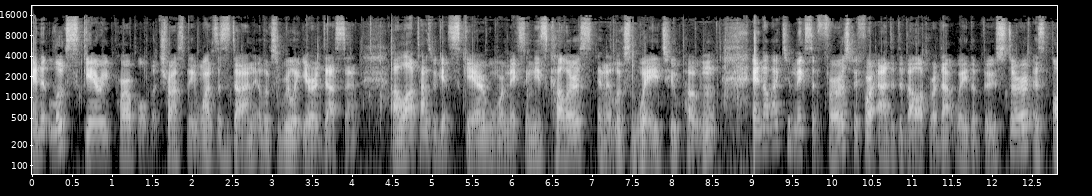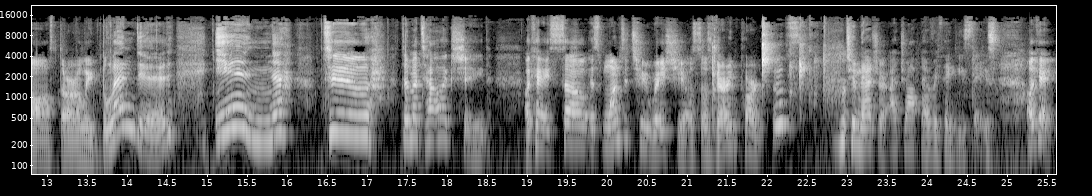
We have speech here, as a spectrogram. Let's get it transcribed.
and it looks scary purple, but trust me, once it's done, it looks really iridescent. A lot of times we get scared when we're mixing these colors and it looks way too potent. And I like to mix it first before I add the developer. That way the booster is all thoroughly blended in to the metallic shade. Okay, so it's one to two ratio, so it's very important, oops, to measure. I dropped everything these days. Okay,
